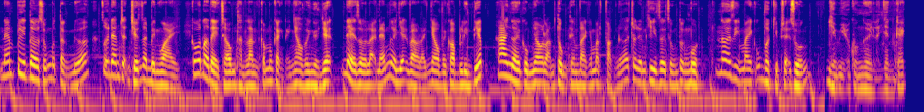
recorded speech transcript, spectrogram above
ném Peter xuống một tầng nữa, rồi đem trận chiến ra bên ngoài. Cốt là để cho ông thần lằn có một cảnh đánh nhau với người nhện, để rồi lại ném người nhện vào đánh nhau với Goblin tiếp. Hai người cùng nhau làm thủng thêm vài cái mặt phẳng nữa cho đến khi rơi xuống tầng một, nơi gì may cũng vừa kịp chạy xuống. Điểm yếu của người là nhân cách,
